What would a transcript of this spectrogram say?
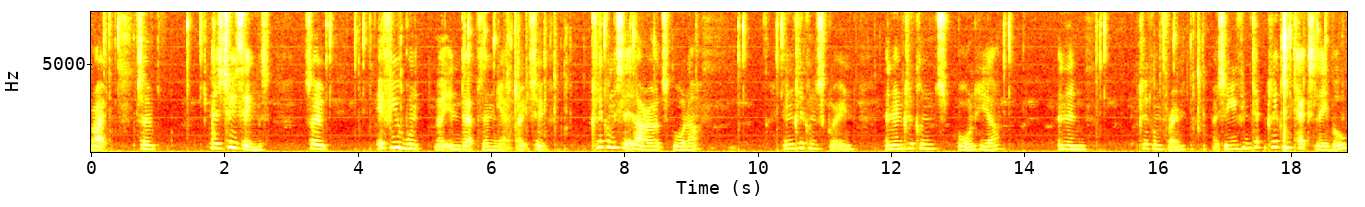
Right. So there's two things. So if you want like in depth then yeah, right, so click on this little arrow at spawner, then click on screen, and then click on spawn here, and then click on frame. Right, so you can click on text label.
